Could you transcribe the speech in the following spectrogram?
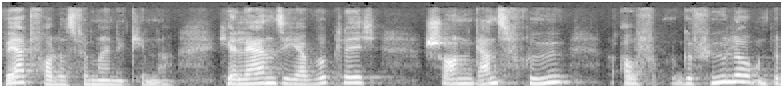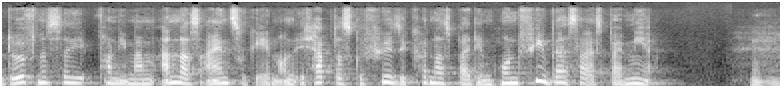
Wertvolles für meine Kinder. Hier lernen sie ja wirklich schon ganz früh, auf Gefühle und Bedürfnisse von jemandem anders einzugehen. Und ich habe das Gefühl, sie können das bei dem Hund viel besser als bei mir. Mhm.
